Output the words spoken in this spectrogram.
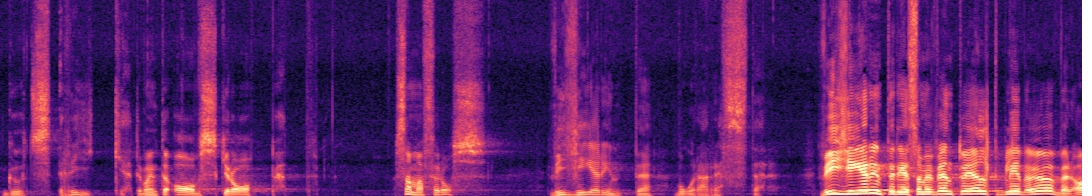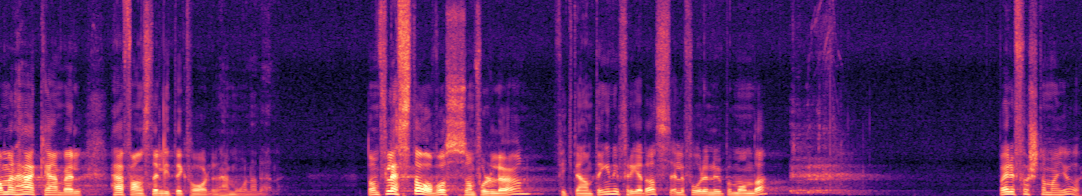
Guds rike. Det var inte avskrapet. Samma för oss. Vi ger inte våra rester. Vi ger inte det som eventuellt blev över. Ja, men här, kan väl, här fanns det lite kvar den här månaden. De flesta av oss som får lön fick det antingen i fredags eller får det nu på måndag. Vad är det första man gör?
